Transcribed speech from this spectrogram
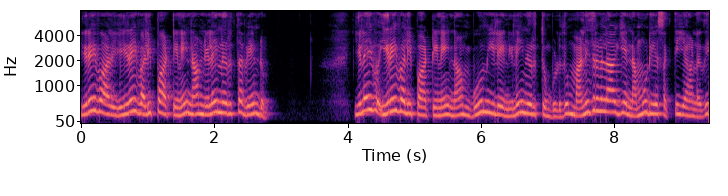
இறைவாழி இறை வழிபாட்டினை நாம் நிலைநிறுத்த வேண்டும். இறை இறை வழிபாட்டினை நாம் பூமியிலே நிலைநிறுத்தும் பொழுது மனிதர்களாகிய நம்முடைய சக்தியானது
